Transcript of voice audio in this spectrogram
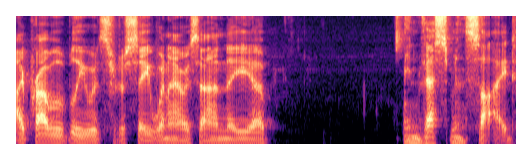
i probably would sort of say when i was on the uh, investment side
